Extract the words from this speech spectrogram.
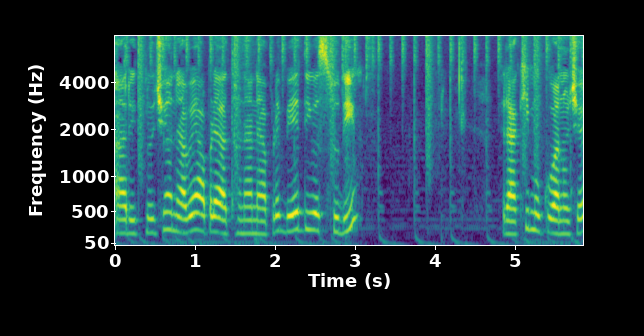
આ રીતનું છે અને હવે આપણે અથાણાને આપણે બે દિવસ સુધી રાખી મૂકવાનું છે.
